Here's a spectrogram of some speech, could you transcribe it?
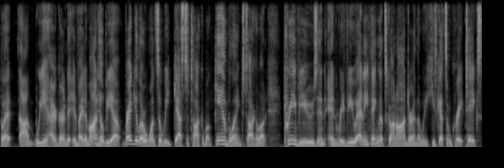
But um, we are going to invite him on. He'll be a regular once a week guest to talk about gambling, to talk about previews, and and review anything that's gone on during the week. He's got some great takes,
